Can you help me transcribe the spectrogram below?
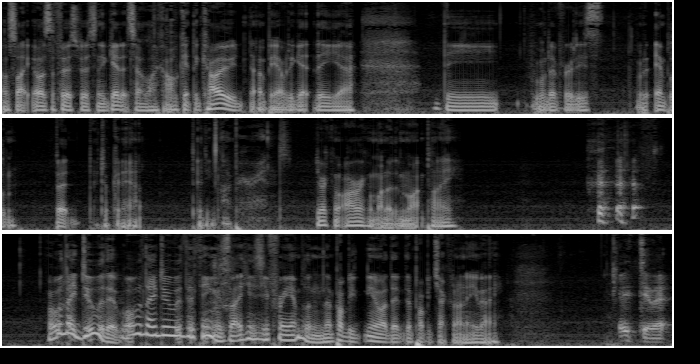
I was like, I was the first person to get it, so I'm like, I'll get the code. I'll be able to get the uh, the whatever it is emblem. But they took it out. Dirty librarians. You reckon? I reckon one of them might play. what would they do with it? What would they do with the thing? It's like here's your free emblem. They're probably you know what they they'll probably chuck it on eBay. He'd do it.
